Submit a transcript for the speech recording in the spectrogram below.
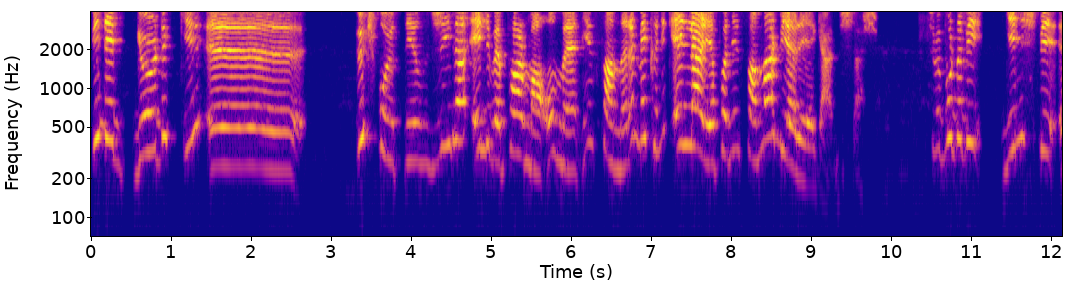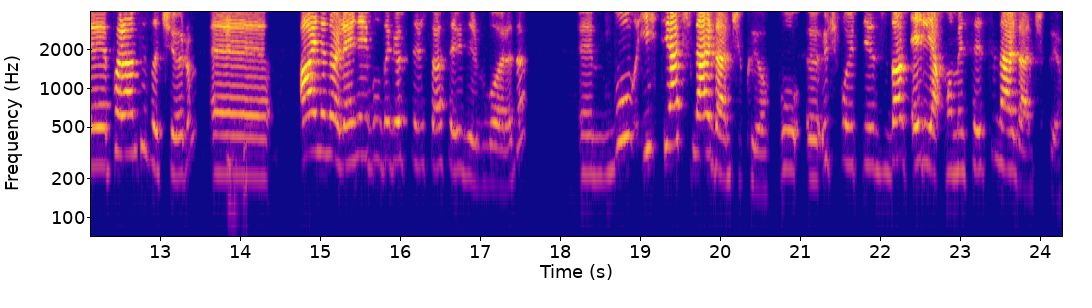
Bir de gördük ki e, üç boyutlu yazıcıyla eli ve parmağı olmayan insanlara mekanik eller yapan insanlar bir araya gelmişler. Şimdi burada bir geniş bir e, parantez açıyorum. E, aynen öyle. Enable'da gösterirsen sevinirim bu arada. E, bu ihtiyaç nereden çıkıyor? Bu e, üç boyutlu yazıcıdan el yapma meselesi nereden çıkıyor?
